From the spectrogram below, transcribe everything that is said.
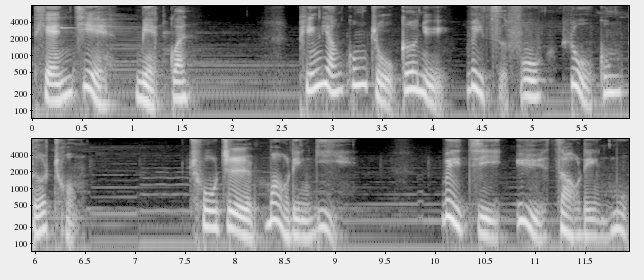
田介免官，平阳公主歌女卫子夫入宫得宠。出至茂陵邑，为己欲造陵墓。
